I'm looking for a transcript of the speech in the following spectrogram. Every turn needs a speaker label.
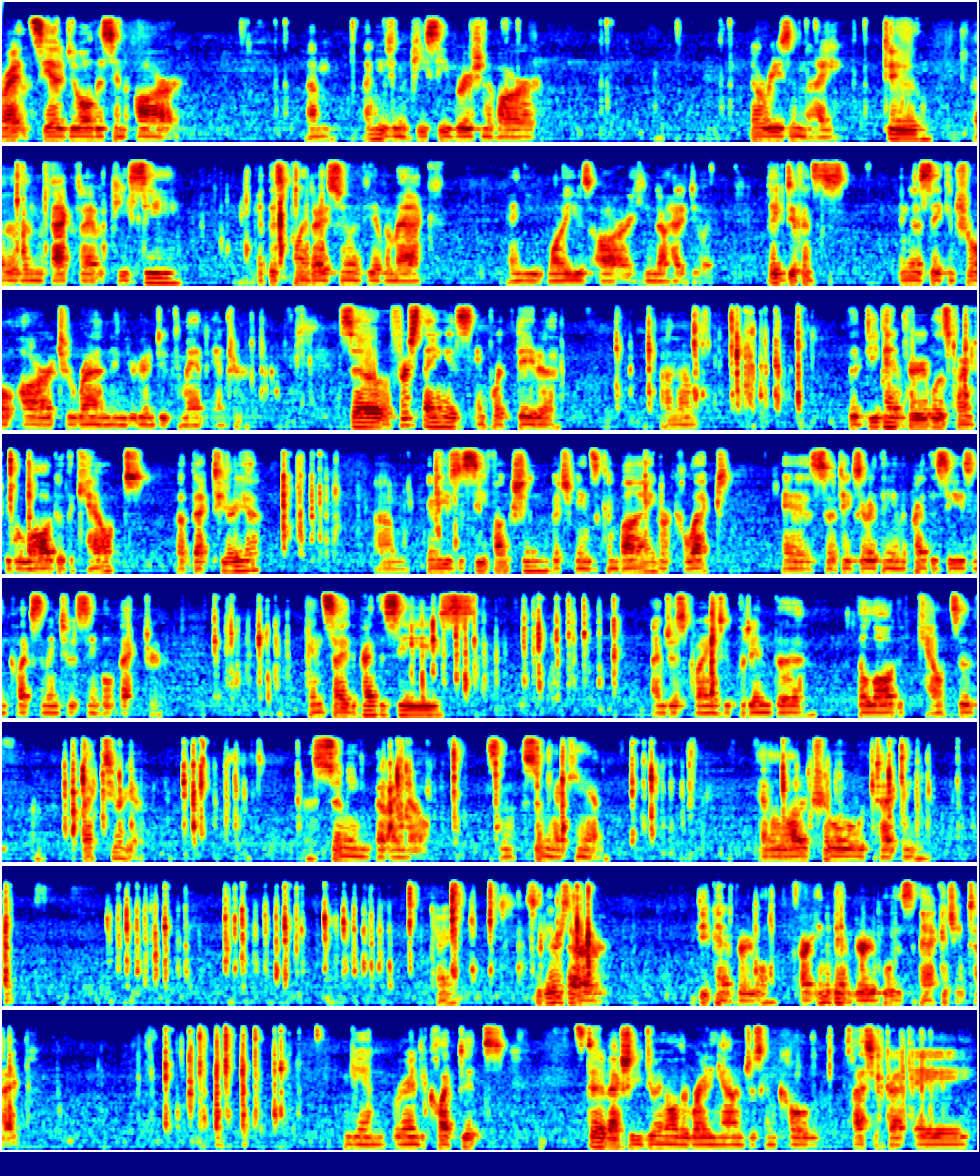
Speaker 1: Alright, let's see how to do all this in R. Um, I'm using the PC version of R. No reason I do, other than the fact that I have a PC. At this point, I assume if you have a Mac and you want to use R, you know how to do it. Big difference, I'm going to say Control R to run, and you're going to do Command Enter. So first thing is import data. Um, the dependent variable is going to be the log of the count of bacteria. Um, I'm going to use the C function, which means combine or collect, as so it takes everything in the parentheses and collects them into a single vector. Inside the parentheses, I'm just going to put in the, the log of counts of bacteria, assuming that I know, assuming I can have a lot of trouble with typing. Okay, so there's our dependent variable. Our independent variable is the packaging type. Again, we're going to collect it. Instead of actually doing all the writing out, I'm just going to call plastic wrap A,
